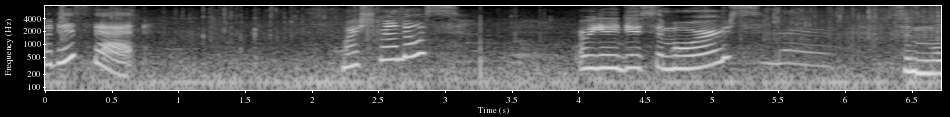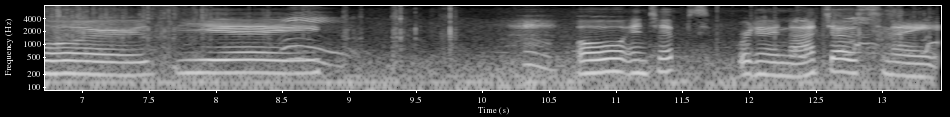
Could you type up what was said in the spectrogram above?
what is that? Marshmallows? Are we gonna do some s'mores? Some s'mores, yay. Oh, and chips, we're doing nachos tonight.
